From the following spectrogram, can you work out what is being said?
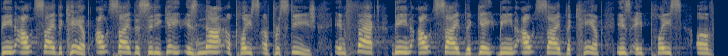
Being outside the camp, outside the city gate, is not a place of prestige. In fact, being outside the gate, being outside the camp, is a place of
